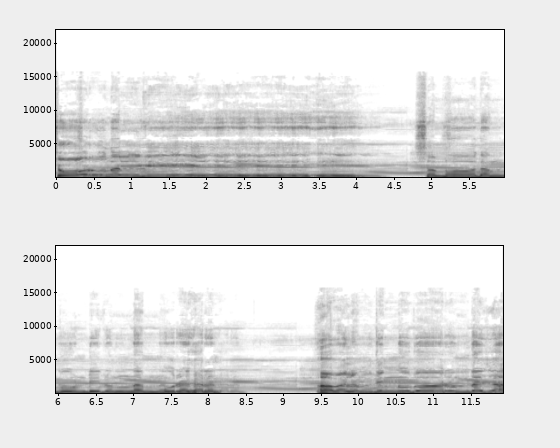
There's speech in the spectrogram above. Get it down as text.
ചോറു നൽകി. സമ്മോദം പൂണ്ടിരുന്ന മുരഹരൻ അവലും തിന്നുപോറും ദശായാം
